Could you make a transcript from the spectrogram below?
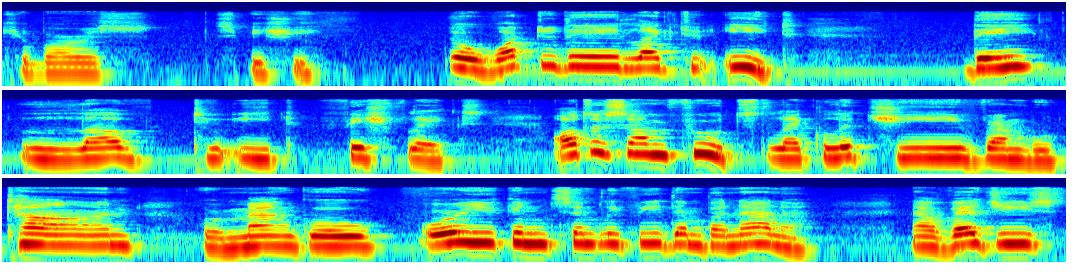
Cubaris species. So what do they like to eat? They love to eat fish flakes. Also some fruits like lychee, rambutan, or mango, or you can simply feed them banana. Now veggies,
